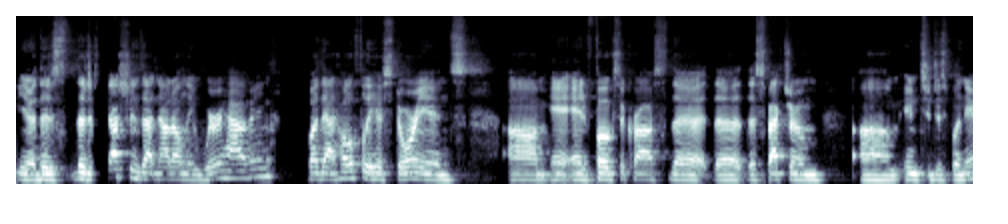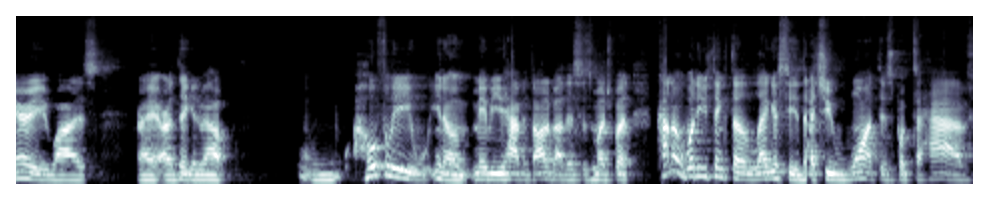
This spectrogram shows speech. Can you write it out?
You know, there's the discussions that not only we're having, but that hopefully historians um, and, and, folks across the the, the spectrum um, interdisciplinary wise, right, are thinking about hopefully you know maybe you haven't thought about this as much but kind of what do you think the legacy that you want this book to have?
